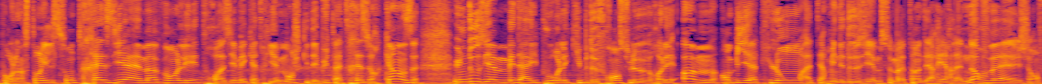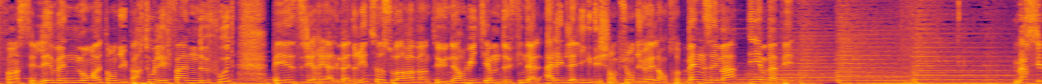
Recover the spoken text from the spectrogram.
Pour l'instant, ils sont 13e avant les troisième et quatrième manches qui débutent à 13h15. Une douzième médaille pour l'équipe de France. Le relais homme en biathlon a terminé deuxième ce matin derrière la Norvège. Enfin, c'est l'événement attendu par tous les fans de foot. PSG Real Madrid ce soir à 21h, huitième de finale aller de la Ligue des Champions, duel entre Benzema et Mbappé. Merci beaucoup.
